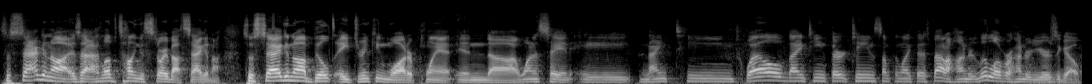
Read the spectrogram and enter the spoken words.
So Saginaw is, I love telling this story about Saginaw. So Saginaw built a drinking water plant in, uh, I want to say in a 1912, 1913, something like this, about 100, a little over 100 years ago.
